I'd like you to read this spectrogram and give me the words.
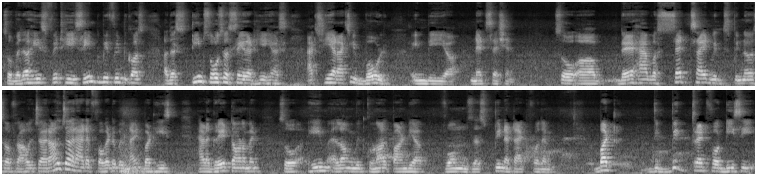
So whether he is fit, he seemed to be fit because uh, the team sources say that he has actually he had actually bowled in the uh, net session. So uh, they have a set side with spinners of Rahul Chahar. Rahul Chahar had a forgettable night, but he's had a great tournament. So him along with Krunal Pandya forms the spin attack for them. But the big threat for DC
